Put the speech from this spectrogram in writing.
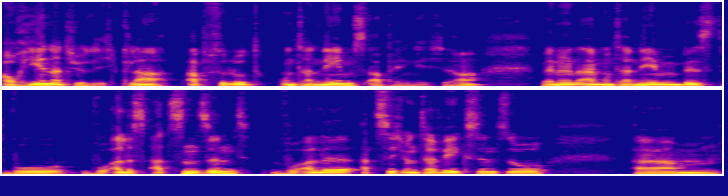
auch hier natürlich, klar, absolut unternehmensabhängig, ja. Wenn du in einem Unternehmen bist, wo, wo alles Atzen sind, wo alle atzig unterwegs sind, so, ähm,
